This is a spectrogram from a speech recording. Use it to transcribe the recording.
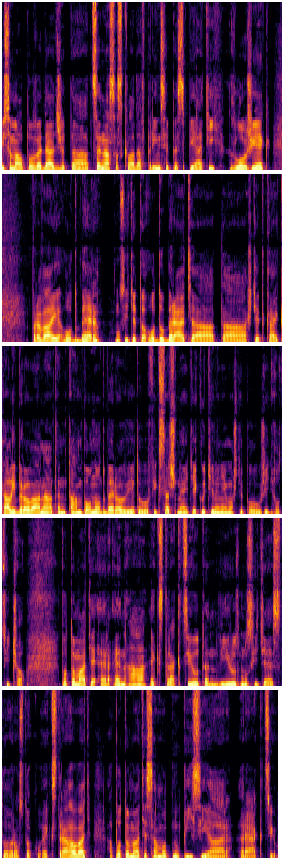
by som mal povedať, že tá cena sa sklada v princípe z piatich zložiek. Prvá je odber, musíte to odobrať a tá štetka je kalibrovaná, ten tampón odberový je to vo fixačnej tekutine, nemôžete použiť hocičo. Potom máte RNA extrakciu, ten vírus musíte z toho roztoku extrahovať a potom máte samotnú PCR reakciu.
